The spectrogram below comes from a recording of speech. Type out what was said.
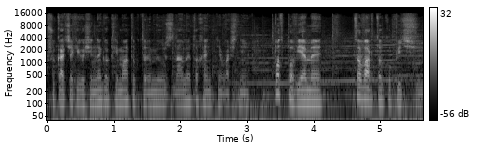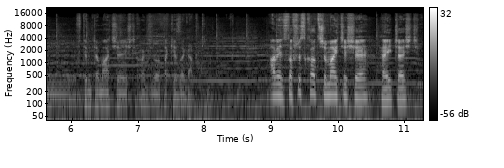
szukać jakiegoś innego klimatu, który my już znamy, to chętnie właśnie podpowiemy, co warto kupić y, w tym temacie, jeśli chodzi o takie zagadki. A więc to wszystko, trzymajcie się, hej, cześć!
